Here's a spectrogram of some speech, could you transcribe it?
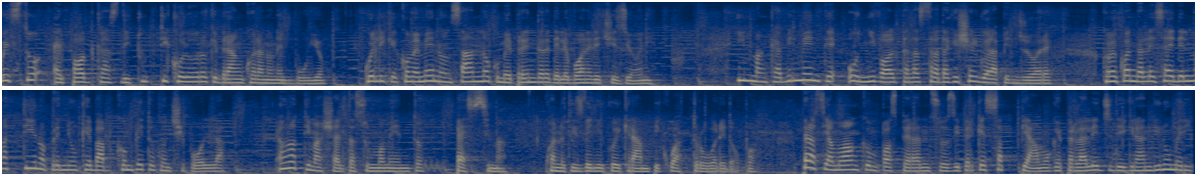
Questo è il podcast di tutti coloro che brancolano nel buio, quelli che come me non sanno come prendere delle buone decisioni. Immancabilmente ogni volta la strada che scelgo è la peggiore, come quando alle 6 del mattino prendi un kebab completo con cipolla. È un'ottima scelta sul momento, pessima quando ti svegli coi crampi 4 ore dopo. Però siamo anche un po' speranzosi perché sappiamo che per la legge dei grandi numeri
